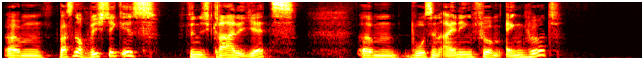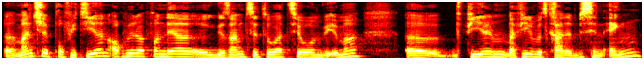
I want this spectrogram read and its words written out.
Ähm, was noch wichtig ist, finde ich gerade jetzt, wo es in einigen Firmen eng wird. Äh, manche profitieren auch wieder von der äh, Gesamtsituation, wie immer. Äh, bei vielen wird es gerade ein bisschen eng.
